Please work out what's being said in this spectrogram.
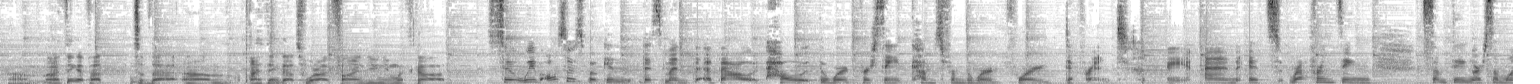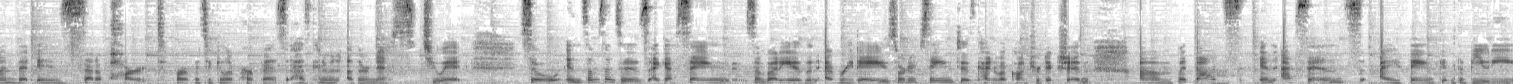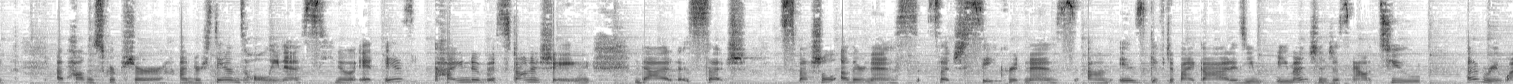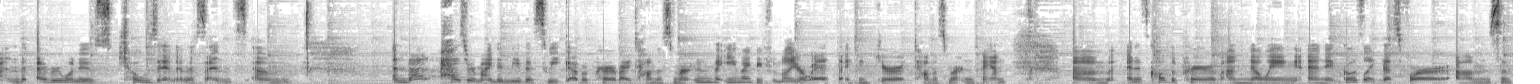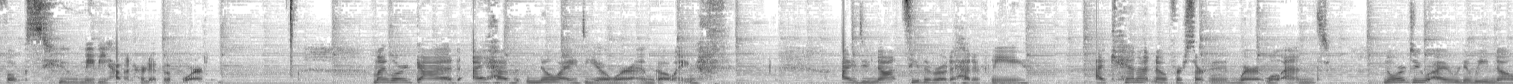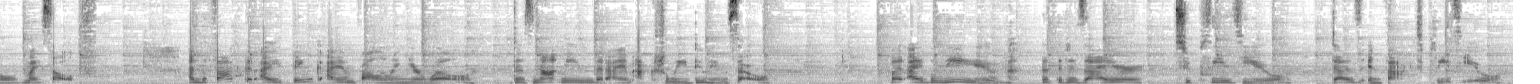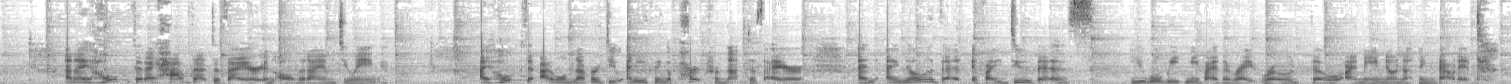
Um, and I think I've had sense of that. Um, I think that's where I find union with God. So, we've also spoken this month about how the word for saint comes from the word for different, right? And it's referencing something or someone that is set apart for a particular purpose. It has kind of an otherness to it. So, in some senses, I guess saying somebody is an everyday sort of saint is kind of a contradiction. Um, but that's, in essence, I think, the beauty of how the scripture understands holiness. You know, it is kind of astonishing that such special otherness, such sacredness um, is gifted by God, as you, you mentioned just now, to everyone, that everyone is chosen in a sense. Um, and that has reminded me this week of a prayer by Thomas Merton that you might be familiar with. I think you're a Thomas Merton fan. Um, and it's called the Prayer of Unknowing. And it goes like this for um, some folks who maybe haven't heard it before. My Lord God, I have no idea where I'm going. I do not see the road ahead of me. I cannot know for certain where it will end, nor do I really know myself. And the fact that I think I am following your will does not mean that I am actually doing so. But I believe that the desire to please you does, in fact, please you. And I hope that I have that desire in all that I am doing. I hope that I will never do anything apart from that desire. And I know that if I do this, you will lead me by the right road, though I may know nothing about it.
